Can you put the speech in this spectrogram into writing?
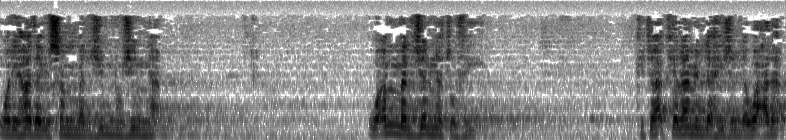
ولهذا يسمى الجن جنا وأما الجنة في كتاب كلام الله جل وعلا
